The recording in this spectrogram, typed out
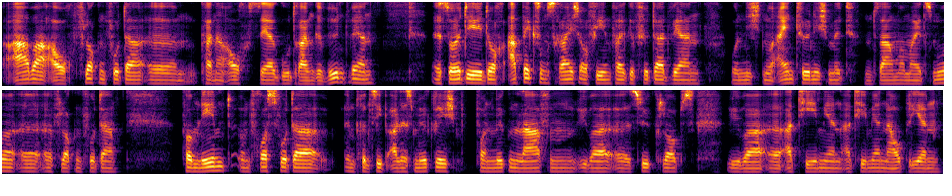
aber auch Flockenfutter äh, kann er auch sehr gut dran gewöhnt werden. Es sollte jedoch abwechslungsreich auf jeden Fall gefüttert werden und nicht nur eintönig mit, sagen wir mal jetzt nur äh, äh, Flockenfutter. Vom Lebend- und Frostfutter im Prinzip alles möglich, von Mückenlarven über äh, Zyklops, über äh, Artemien, Artemia nauplien,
